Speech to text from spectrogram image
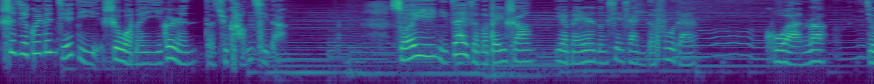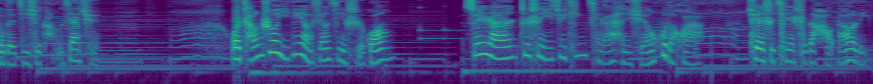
世界归根结底是我们一个人得去扛起的，所以你再怎么悲伤，也没人能卸下你的负担。哭完了，就得继续扛下去。我常说一定要相信时光，虽然这是一句听起来很玄乎的话，却是切实的好道理。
